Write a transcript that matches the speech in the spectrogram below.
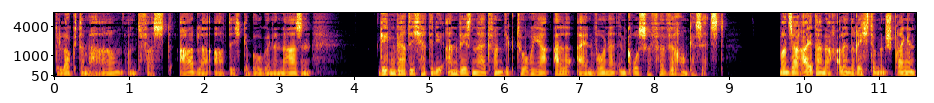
gelocktem Haar und fast adlerartig gebogenen Nasen. Gegenwärtig hatte die Anwesenheit von Victoria alle Einwohner in große Verwirrung gesetzt. Man sah Reiter nach allen Richtungen sprengen,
